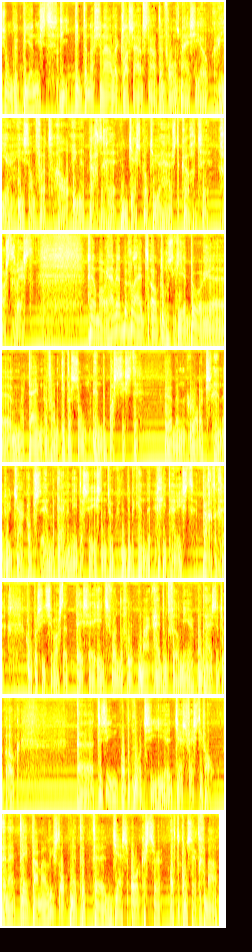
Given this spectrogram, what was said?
Bijzondere pianist die internationale klasse uitstraalt. En volgens mij is hij ook hier in Zandvoort al in het prachtige jazzcultuurhuis De Krocht uh, gast geweest. Heel mooi. Hij werd begeleid ook nog eens een keer door uh, Martijn van Itterson en de bassisten Ruben Roberts en Ruud Jacobs. En Martijn van Ittersen is natuurlijk de bekende gitarist. Prachtige compositie was dat. TC Inch Wonderful. Maar hij doet veel meer. Want hij is natuurlijk ook te zien op het Noordzee Jazz Festival. En hij treedt daar maar liefst op met het uh, Jazz Orchestra of de Concertgebouw.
